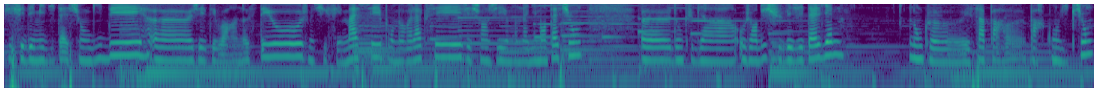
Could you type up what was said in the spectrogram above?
j'ai fait des méditations guidées, euh, j'ai été voir un ostéo, je me suis fait masser pour me relaxer, j'ai changé mon alimentation. Euh, donc eh bien aujourd'hui je suis végétalienne, donc euh, et ça par, par conviction.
